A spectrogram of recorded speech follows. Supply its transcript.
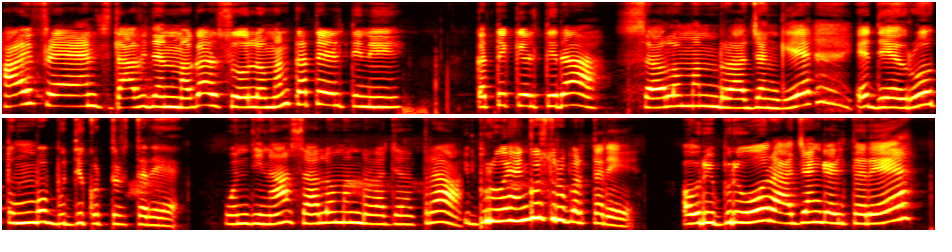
Hi friends ದಾವಿದನ್ ಮಗ Solomon ಕತೆ ಹೇಳ್ತೀನಿ. ಕತೆ ಕೇಳ್ತೀರಾ? ಸೋಲೋಮನ್ ರಾಜಂಗೆ ದೇವರು ತುಂಬ ಬುದ್ಧಿ ಕೊಟ್ಟಿರ್ತಾರೆ. ಒಂದಿನ ಸಾಲೋಮನ್ ರಾಜನ ಹತ್ರ ಇಬ್ರು ಹೆಂಗಸರು ಬರ್ತಾರೆ. ಅವರಿಬ್ರು ರಾಜಂಗೆ ಹೇಳ್ತಾರೆ,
